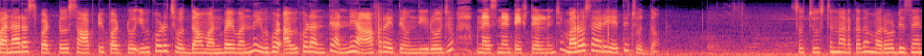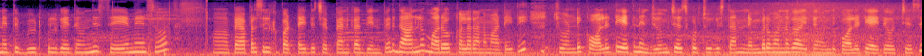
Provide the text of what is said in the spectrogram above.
బనారస్ పట్టు సాఫ్టీ పట్టు ఇవి కూడా చూద్దాం వన్ బై వన్. ఇవి కూడా అవి కూడా అంతే అన్ని ఆఫర్ అయితే ఉంది ఈరోజు మన ఎస్ నైన్ టెక్స్టైల్ నుంచి మరో శారీ అయితే చూద్దాం. సో చూస్తున్నారు కదా మరో డిజైన్ అయితే బ్యూటిఫుల్గా అయితే ఉంది. సేమే సో. పేపర్ సిల్క్ పట్టు అయితే చెప్పాను కదా దీని పేరు. దానిలో మరో కలర్ అనమాట ఇది. చూడండి క్వాలిటీ అయితే నేను జూమ్ చేసి కూడా చూపిస్తాను. నెంబర్ వన్గా అయితే ఉంది క్వాలిటీ అయితే వచ్చేసి.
